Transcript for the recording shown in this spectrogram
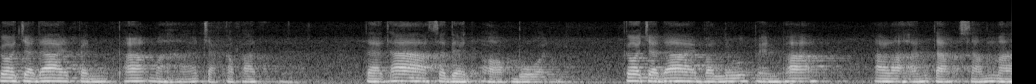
ก็จะได้เป็นพระมหาจักรพรรดิแต่ถ้าเสด็จออกบวชก็จะได้บรรลุเป็นพระอรหันตสัมมา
